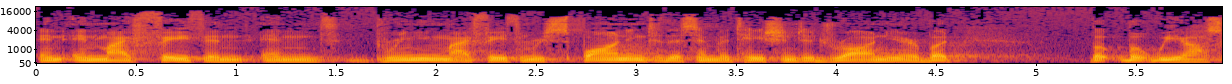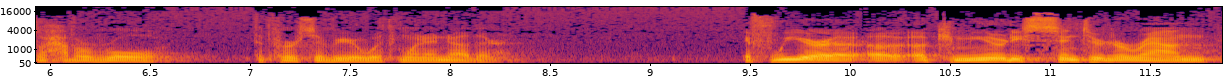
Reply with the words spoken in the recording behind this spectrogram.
in, in my faith and, and bringing my faith and responding to this invitation to draw near, but but, but we also have a role to persevere with one another. If we are a, a community centered around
